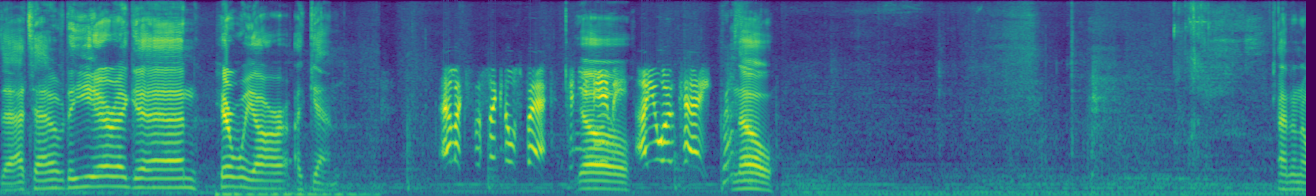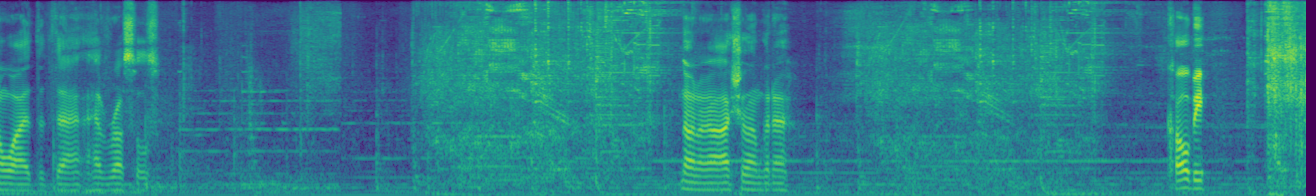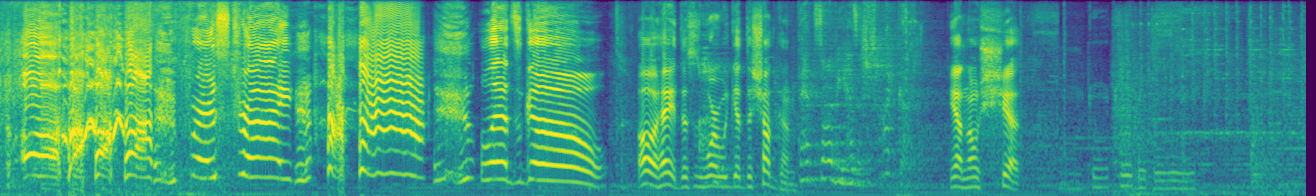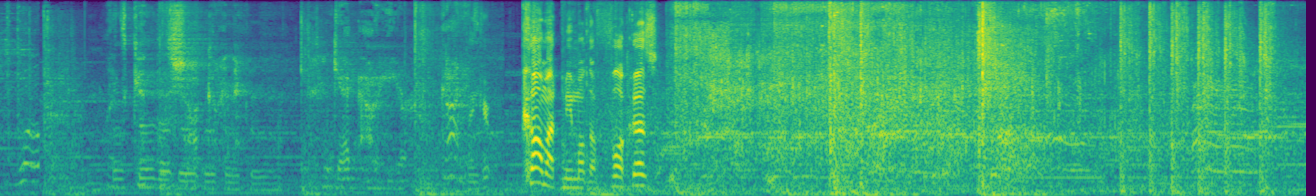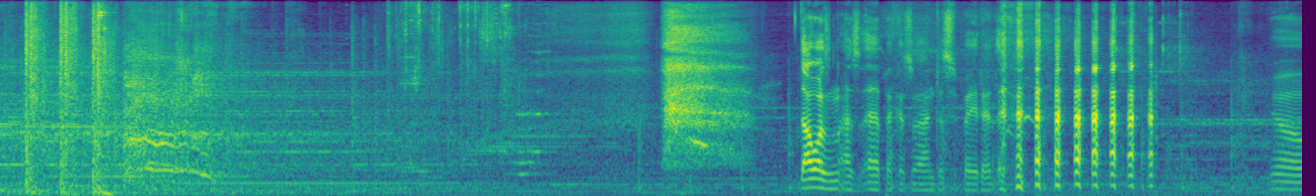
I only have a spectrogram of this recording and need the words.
that time of the year again. Here we are again. Alyx, the signal's back. Can you Yo. hear me? Are you okay? Russell, No. I don't know why I did that. I have Russells. No, no, no. Actually, I'm gonna. Kobe. Oh! First try! Let's go! Oh, hey, this is where we get the shotgun. That zombie has a shotgun. Yeah, no shit. Let's get this shotgun get out of here. Got it. Thank you. Come at me, motherfuckers! that wasn't as epic as I anticipated. Yo.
